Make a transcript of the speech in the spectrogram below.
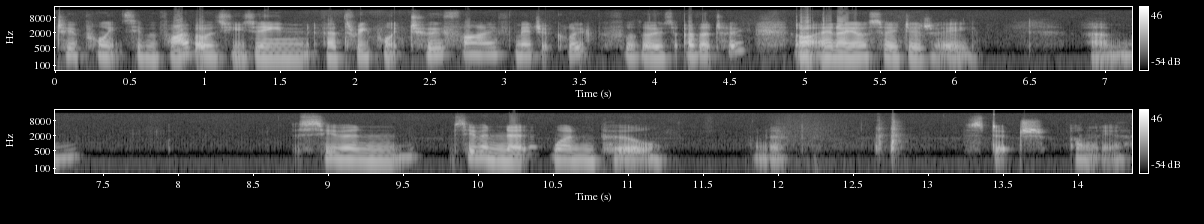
2.75 I was using a 3.25 magic loop for those other two. Oh, and I also did a um, 7 7 knit 1 purl stitch on there.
